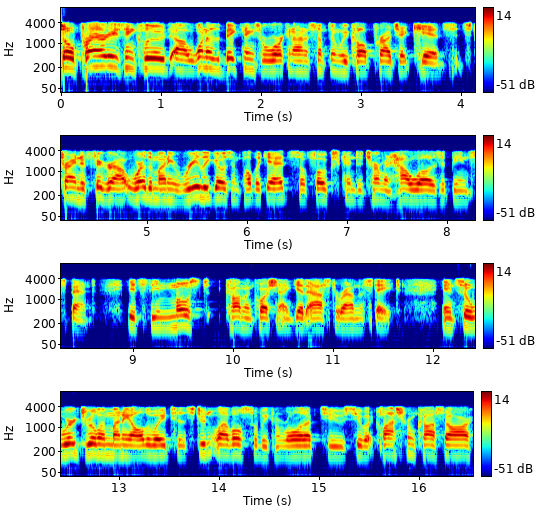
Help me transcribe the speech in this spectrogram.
So priorities include uh, one of the big things we're working on is something we call Project Kids. It's trying to figure out where the money really goes in public ed, so folks can determine how well is it being spent. It's the most common question I get asked around the state, and so we're drilling money all the way to the student level, so we can roll it up to see what classroom costs are,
